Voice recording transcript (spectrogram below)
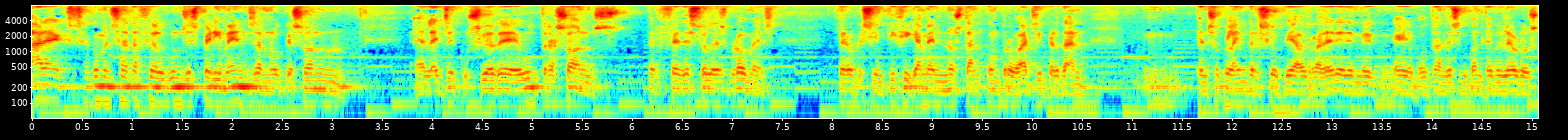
Ara s'ha començat a fer alguns experiments amb el que són eh, l'execució d'ultrasons per fer desfer les bromes però que científicament no estan comprovats i per tant mm, penso que la inversió que hi ha al darrere de gairebé voltant de 50.000 euros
